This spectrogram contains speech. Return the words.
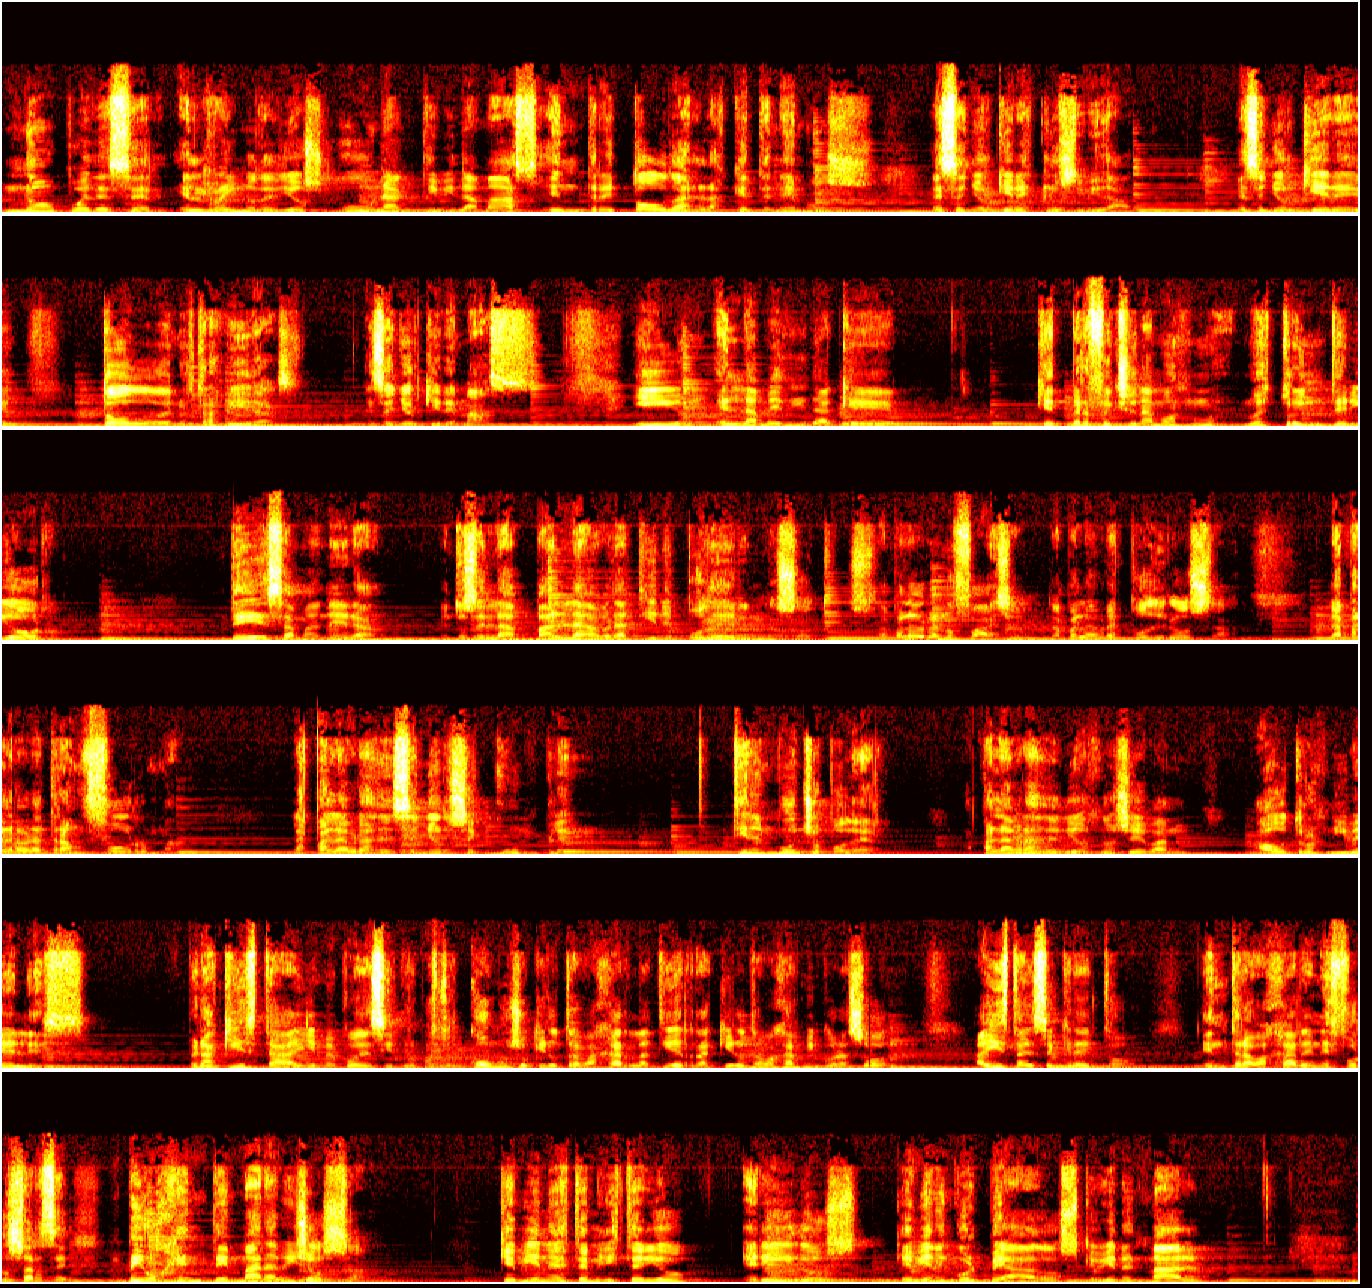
No puede ser el reino de Dios una actividad más entre todas las que tenemos. El Señor quiere exclusividad. El Señor quiere todo de nuestras vidas. El Señor quiere más. Y en la medida que, que perfeccionamos nuestro interior, de esa manera entonces la palabra tiene poder en nosotros. La palabra no falla, la palabra es poderosa, la palabra transforma, las palabras del Señor se cumplen, tienen mucho poder. Las palabras de Dios nos llevan a otros niveles. Pero aquí está, alguien me puede decir, pero pastor, ¿cómo? Yo quiero trabajar la tierra, quiero trabajar mi corazón. Ahí está el secreto, en trabajar, en esforzarse. Veo gente maravillosa que viene a este ministerio heridos, que vienen golpeados, que vienen mal,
